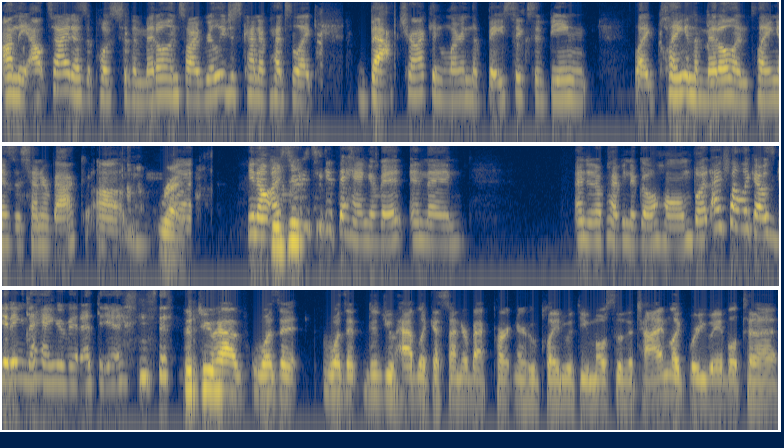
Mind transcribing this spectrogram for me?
on the outside as opposed to the middle and so i really just kind of had to like backtrack and learn the basics of being like playing in the middle and playing as a center back um right. but, you know i Did you- started to get the hang of it and then ended up having to go home but i felt like i was getting the hang of it at the end Did you have? Was it? Was it? Did you have like a center back partner who played with you most of the time? Like, were you able to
